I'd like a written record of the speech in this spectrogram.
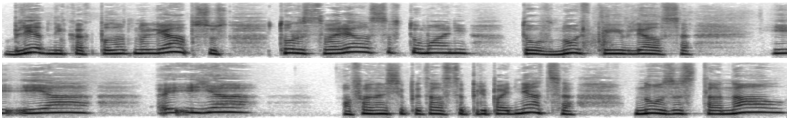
Бледный, как полотно ляпсус, то растворялся в тумане, то вновь появлялся. «И я... я...» Афанасий пытался приподняться, но застонал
